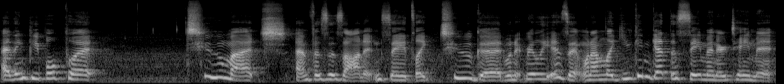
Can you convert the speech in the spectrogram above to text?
I think people put too much emphasis on it and say it's like too good when it really isn't. When I'm like, you can get the same entertainment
